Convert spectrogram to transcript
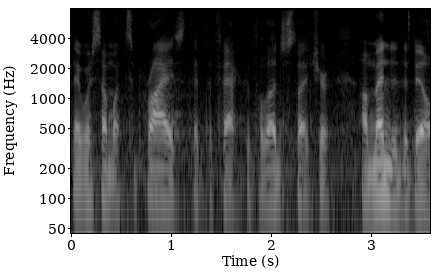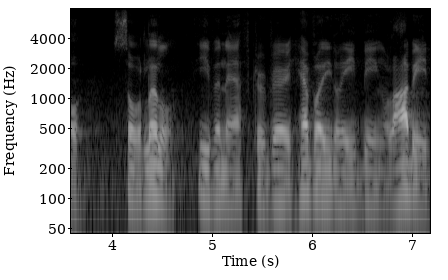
they were somewhat surprised at the fact that the legislature amended the bill so little, even after very heavily being lobbied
